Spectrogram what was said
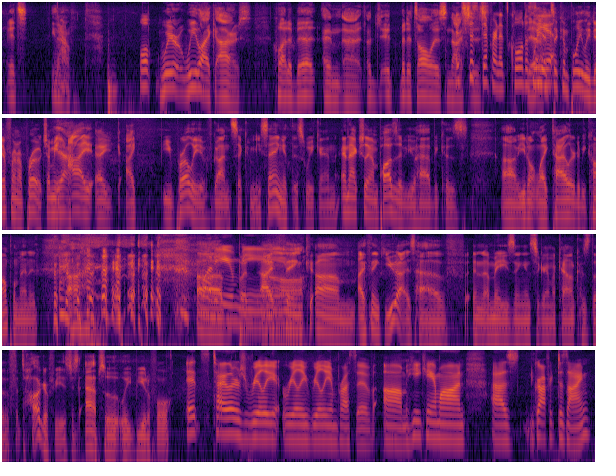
it's you Yeah. know well we're we like ours quite a bit, and uh, it, but it's always nice. it's just to different it's cool to Yeah. Well, see yeah, it's it a completely different approach. I mean, Yeah. I, I, I, you probably have gotten sick of me saying it this weekend, and actually, I'm positive you have because Uh, you don't like Tyler to be complimented. What do you Uh, but mean? I think um, I think you guys have an amazing Instagram account because the photography is just absolutely beautiful. It's Tyler's really, really, really impressive. Um, he came on as graphic design,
